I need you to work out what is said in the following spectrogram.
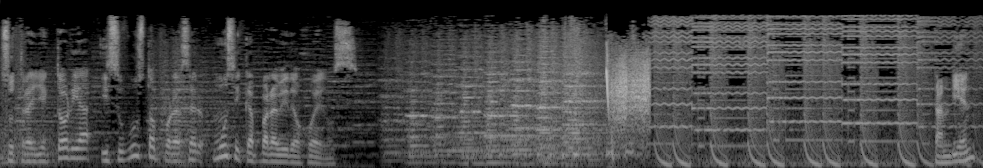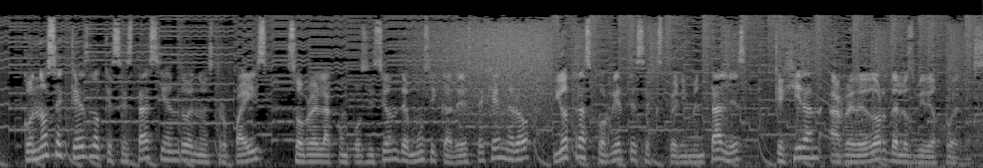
su trayectoria y su gusto por hacer música para videojuegos. También conoce qué es lo que se está haciendo en nuestro país sobre la composición de música de este género y otras corrientes experimentales que giran alrededor de los videojuegos.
